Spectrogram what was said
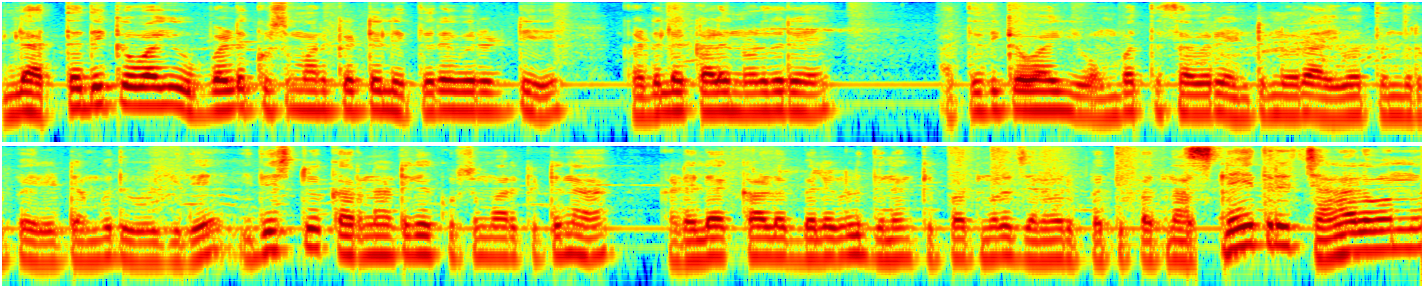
ಇಲ್ಲಿ ಅತ್ಯಧಿಕವಾಗಿ ಹುಬ್ಬಳ್ಳಿ ಕೃಷಿ ಮಾರುಕಟ್ಟೆಯಲ್ಲಿ ಇತರೆ ವೆರೈಟಿ ಕಡಲೆಕಾಳು ನೋಡಿದರೆ ಅತ್ಯಧಿಕವಾಗಿ ಒಂಬತ್ತು ಸಾವಿರ ಎಂಟುನೂರ ಐವತ್ತೊಂದು ರೂಪಾಯಿ ರೇಟ್ ಎಂಬುದು ಹೋಗಿದೆ. ಇದಿಷ್ಟು ಕರ್ನಾಟಕ ಕೃಷಿ ಮಾರ್ಕೆಟಿನ ಕಡಲೆಕಾಳು ಬೆಲೆಗಳು ದಿನಾಂಕ ಇಪ್ಪತ್ತ್ಮೂರು ಜನವರಿ ಇಪ್ಪತ್ತು ಇಪ್ಪತ್ನಾಲ್ಕು. ಸ್ನೇಹಿತರೆ ಚಾನಲವನ್ನು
